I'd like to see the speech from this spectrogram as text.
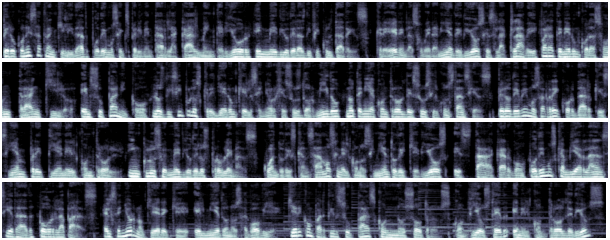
pero con esa tranquilidad podemos experimentar la calma interior en medio de las dificultades. Creer en la soberanía de Dios es la clave para tener un corazón tranquilo. En su pánico, los discípulos creyeron que el Señor Jesús dormido no tenía control de sus circunstancias, pero debemos recordar que siempre tiene el control, incluso en medio de los problemas. Cuando descansamos en el conocimiento de que Dios está a cargo, podemos cambiar la ansiedad por la paz. El Señor no quiere que el miedo nos agobie, quiere compartir su paz con nosotros. ¿Confía usted en el control de Dios?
